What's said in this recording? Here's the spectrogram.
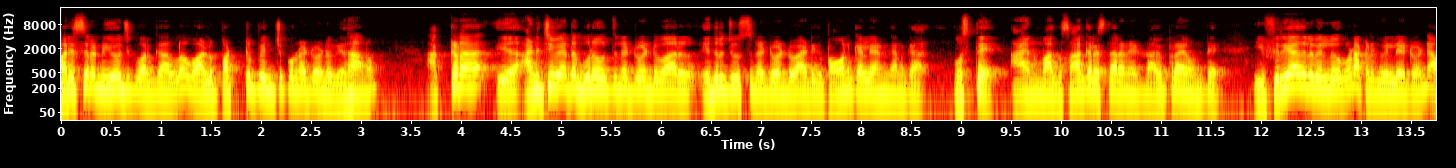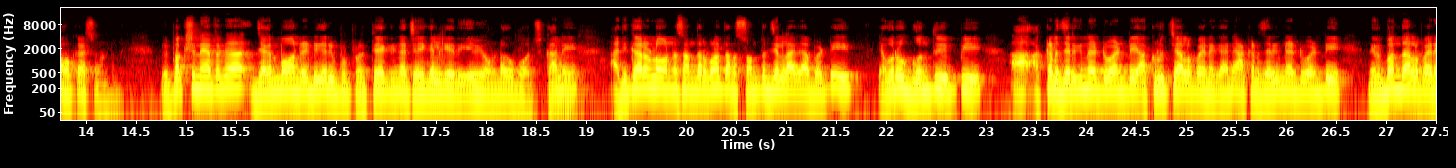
పరిసర నియోజకవర్గాల్లో వాళ్ళు పట్టు పెంచుకున్నటువంటి విధానం అక్కడ అణిచివేత గురవుతున్నటువంటి వారు ఎదురు చూస్తున్నటువంటి వాటికి పవన్ కళ్యాణ్ కనుక వస్తే ఆయన మాకు సహకరిస్తారనేటువంటి అభిప్రాయం ఉంటే ఈ ఫిర్యాదులు వెళ్ళి కూడా అక్కడికి వెళ్ళేటువంటి అవకాశం ఉంటుంది. విపక్ష నేతగా జగన్మోహన్ రెడ్డి గారు ఇప్పుడు ప్రత్యేకంగా చేయగలిగేది ఏమీ ఉండకపోవచ్చు. కానీ అధికారంలో ఉన్న సందర్భంలో తన సొంత జిల్లా కాబట్టి ఎవరో గొంతు విప్పి అక్కడ జరిగినటువంటి అకృత్యాలపైన కానీ అక్కడ జరిగినటువంటి నిర్బంధాలపైన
